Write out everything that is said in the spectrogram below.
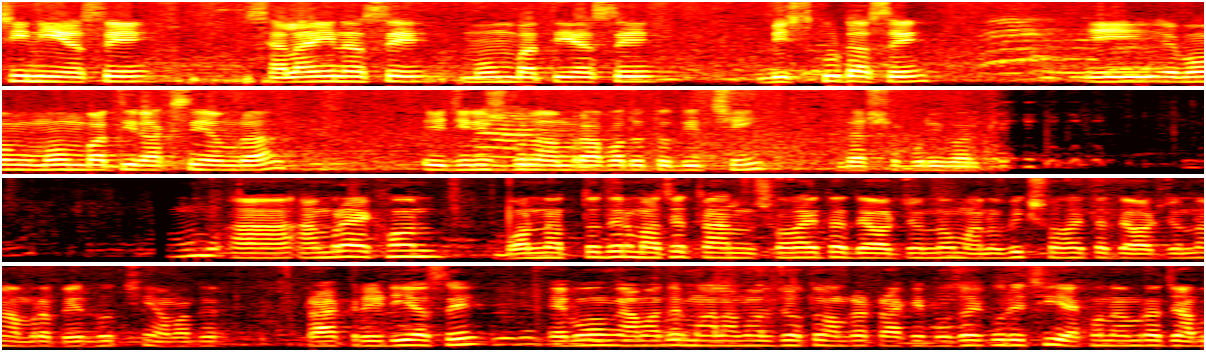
চিনি আছে, স্যালাইন আছে, মোমবাতি আছে, বিস্কুট আছে। এই এবং মোমবাতি রাখছি আমরা। এই জিনিসগুলো আমরা আপাতত দিচ্ছি। দেড়শো পরিবারকে। আমরা এখন বন্যার্তদের মাঝে ত্রাণ সহায়তা দেওয়ার জন্য, মানবিক সহায়তা দেওয়ার জন্য আমরা বের হচ্ছি। আমাদের ট্রাক রেডি আছে এবং আমাদের মালামাল যত আমরা ট্রাকে বোঝাই করেছি, এখন আমরা যাব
